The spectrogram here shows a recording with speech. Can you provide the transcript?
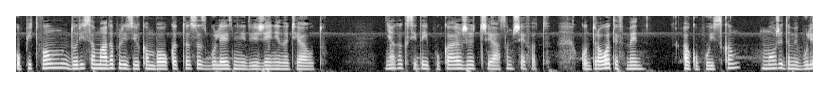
Опитвам дори сама да предизвикам болката с болезнени движения на тялото. Някак си да й покажа, че аз съм шефът. Контролът е в мен. Ако поискам, може да ме боли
